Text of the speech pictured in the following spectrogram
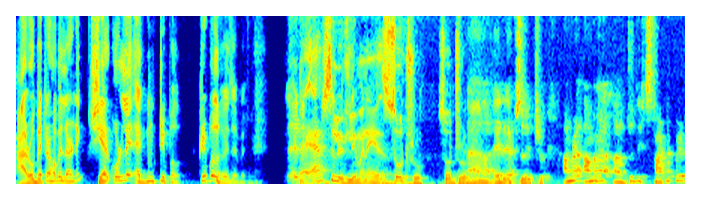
আরও বেটার হবে লার্নিং শেয়ার করলে একদম ট্রিপল ট্রিপল হয়ে যাবে। অ্যাবসলিউটলি মানে সো ট্রু সো ট্রু না না এটা অ্যাবসলিউট ট্রু আমরা আমরা যদি স্টার্টআপের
